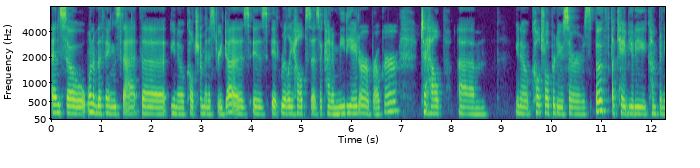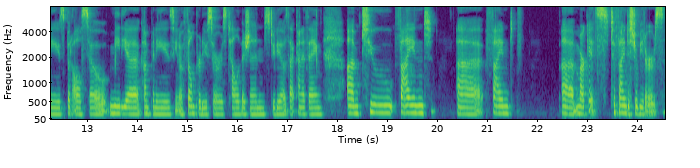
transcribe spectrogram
And so, one of the things that the you know culture ministry does is it really helps as a kind of mediator or broker to help. Um, you know, cultural producers, both like K beauty companies, but also media companies, you know, film producers, television studios, that kind of thing, um, to find uh, find uh, markets, to find distributors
